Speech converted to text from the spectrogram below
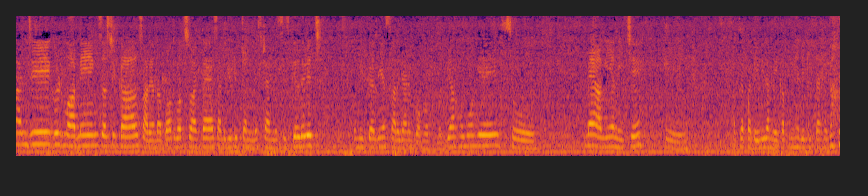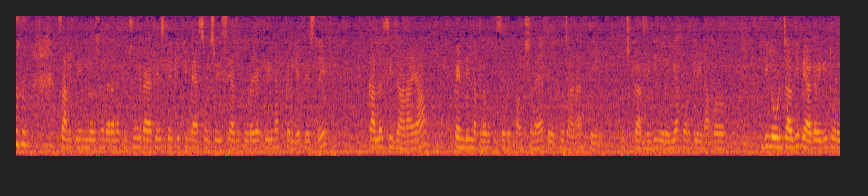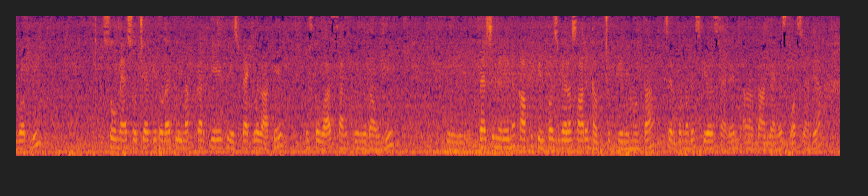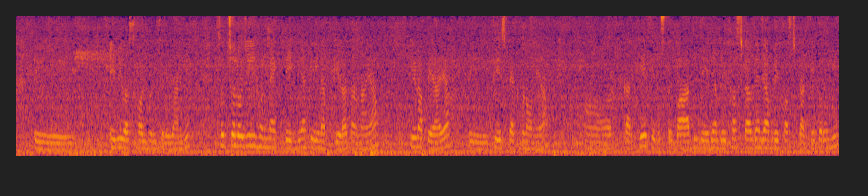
ਹਾਂਜੀ good morning ਸਤਿ ਸ਼੍ਰੀ ਅਕਾਲ। ਸਾਰਿਆਂ ਦਾ ਬਹੁਤ-ਬਹੁਤ ਸਵਾਗਤ ਹੈ ਸਾਡੇ YouTube channel mister and missus Gill ਦੇ ਵਿੱਚ। ਉਮੀਦ ਕਰਦੀ ਹਾਂ ਸਾਰੇ ਜਾਣੇ ਬਹੁਤ ਵਧੀਆ ਹੋਵੋਗੇ। ਸੋ ਮੈਂ ਆ ਗਈ ਹਾਂ ਨੀਚੇ ਤੇ ਅੱਜ ਆਪਾਂ ਡੇਲੀ ਦਾ ਮੇਕਅਪ ਨਹੀਂ ਹਜੇ ਕੀਤਾ ਹੈਗਾ। ਸਨ ਕਰੀਮ ਲੋਸ਼ਨ ਵਗੈਰਾ ਮੈਂ ਕੁਝ ਨਹੀਂ ਲਗਾਇਆ ਫੇਸ ਤੇ, ਕਿਉਂਕਿ ਮੈਂ ਸੋਚ ਰਹੀ ਸੀ ਅੱਜ ਥੋੜਾ ਜਿਹਾ ਕਲੀਨ ਅਪ ਕਰੀਏ ਫੇਸ ਤੇ। ਕੱਲ ਅਸੀਂ ਜਾਣਾ ਆ, ਪਿੰਡ ਹੀ ਮਤਲਬ ਕਿਸੇ ਦੇ ਫੰਕਸ਼ਨ ਹੈ ਤੇ ਉੱਥੇ ਜਾਣਾ ਤੇ ਕੁਝ ਗਰਮੀ ਵੀ ਹੋ ਰਹੀ ਆ, ਹੁਣ ਕਲੀਨ ਅਪ ਦੀ ਲੋੜ ਜਲਦੀ ਪਿਆ ਕਰੇਗੀ ਥੋੜੀ ਬਹੁਤ ਵੀ। ਸੋ ਮੈਂ ਸੋਚਿਆ ਕਿ ਥੋੜਾ ਕਲੀਨ ਅਪ ਕਰਕੇ ਫੇਸ ਪੈਕ ਲਗਾ ਕੇ ਉਸ ਤੋਂ ਬਾਅਦ ਸਨ ਕਰੀਮ ਲਗਾਉਂਗੀ। ਤੇ ਵੈਸੇ ਮੇਰੇ ਨਾ ਕਾਫੀ ਪਿੰਪਲਸ ਵਗੈਰਾ ਸਾਰੇ ਦਬ ਚੁੱਕੇ ਨੇ ਹੁਣ ਤਾਂ, ਸਿਰਫ ਉਹਨਾਂ ਦੇ ਸਕੇਅਰਸ ਰਹਿੰਦੇ ਦਾਗ ਰਹਿੰਦੇ ਸਪੌਟਸ ਰਹਿੰਦੇ ਆ। ਤੇ ਇਹ ਵੀ ਬਸ ਹੌਲੀ ਹੌਲੀ ਚਲੇ ਜਾਣਗੇ। ਸੋ ਚਲੋ ਜੀ, ਹੁਣ ਮੈਂ ਦੇਖਦੀ ਆ ਕਲੀਨ ਅਪ ਕਿਹੜਾ ਕਰਨਾ ਆ, ਕਿਹੜਾ ਪਿਆ ਆ। ਤੇ ਫੇਸ ਪੈਕ ਬਣਾਉਣੇ ਆ ਔਰ ਕਰਕੇ ਫਿਰ ਉਸ ਤੋਂ ਬਾਅਦ ਹੀ ਦੇਖਦੇ ਆ ਬ੍ਰੇਕਫਾਸਟ ਕਰਦੇ ਆ ਜਾਂ ਬ੍ਰੇਕਫਾਸਟ ਕਰਕੇ ਕਰੂੰਗੀ।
